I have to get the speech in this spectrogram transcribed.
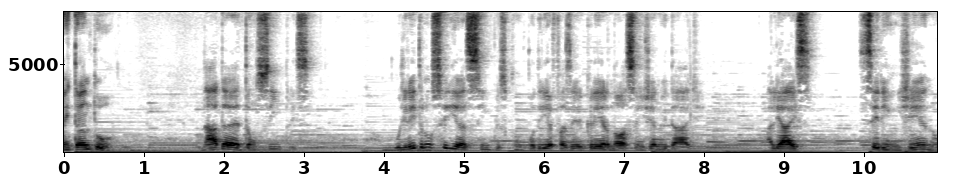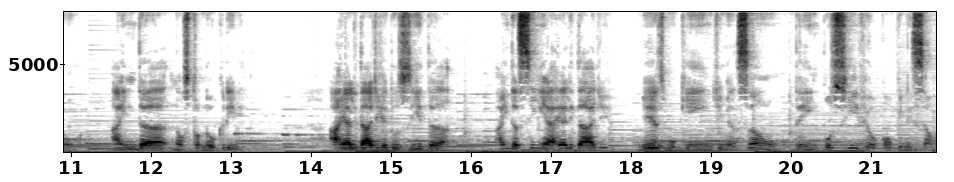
No entanto, nada é tão simples. O direito não seria simples como poderia fazer crer nossa ingenuidade. Aliás, ser ingênuo ainda não se tornou crime. A realidade reduzida ainda assim é a realidade, mesmo que em dimensão de impossível cognição.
